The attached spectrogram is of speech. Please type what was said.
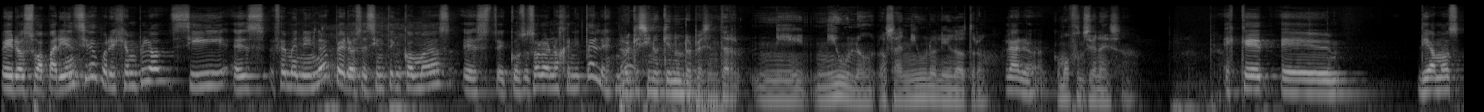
Pero su apariencia, por ejemplo, sí es femenina, pero se sienten cómodas este, con sus órganos genitales, ¿no? Pero que si no quieren representar ni, ni uno, o sea, ni uno ni el otro. Claro, ¿Cómo funciona eso? es que, eh, digamos,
